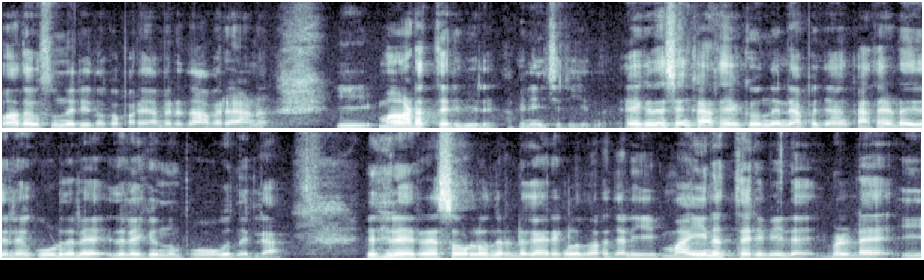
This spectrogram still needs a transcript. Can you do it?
മാതക സുന്ദരി എന്നൊക്കെ പറയാൻ പറ്റുന്ന അവരാണ് ഈ മാടത്തെരുവിൽ അഭിനയിച്ചിരിക്കുന്നത്. ഏകദേശം കഥയൊക്കെ ഒന്ന് തന്നെ. അപ്പം ഞാൻ കഥയുടെ ഇതിൽ കൂടുതൽ ഇതിലേക്കൊന്നും പോകുന്നില്ല. ഇതിൽ രസമുള്ള ഒന്ന് രണ്ട് കാര്യങ്ങളെന്ന് പറഞ്ഞാൽ ഈ മൈനത്തെരുവിൽ ഇവളുടെ ഈ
